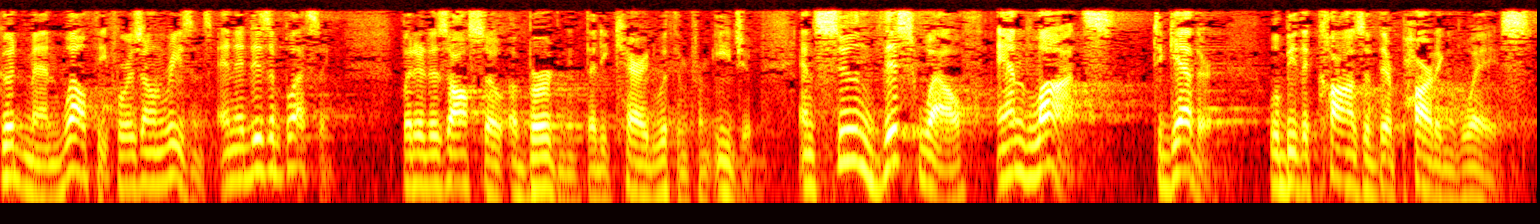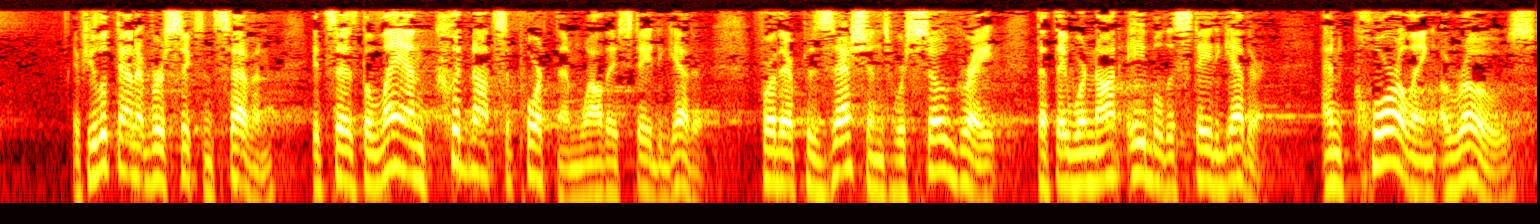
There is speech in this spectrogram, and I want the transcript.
good men wealthy for his own reasons, and it is a blessing. But it is also a burden that he carried with him from Egypt. And soon this wealth and Lot's together will be the cause of their parting of ways. If you look down at verse 6 and 7, it says, The land could not support them while they stayed together, for their possessions were so great that they were not able to stay together. And quarreling arose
